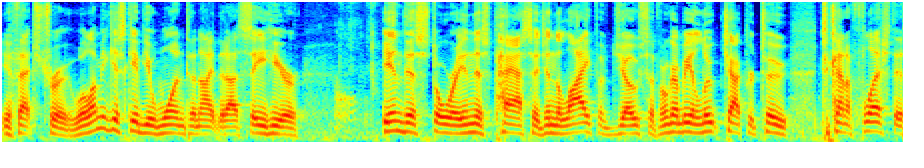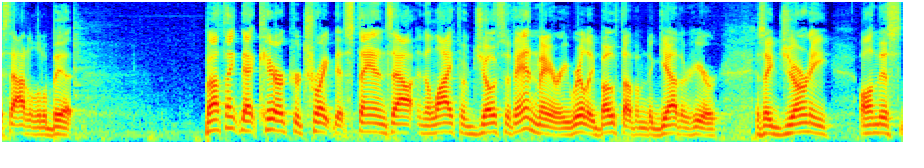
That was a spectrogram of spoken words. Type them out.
if that's true. Well, let me just give you one tonight that I see here in this story, in this passage, in the life of Joseph. we're going to be in Luke chapter 2 to kind of flesh this out a little bit. But I think that character trait that stands out in the life of Joseph and Mary, really both of them together here, as a journey on this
